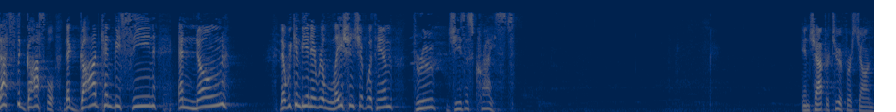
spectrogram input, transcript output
That's the gospel, that God can be seen and known, that we can be in a relationship with Him through Jesus Christ. In chapter 2 of 1 John,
